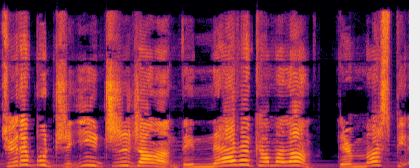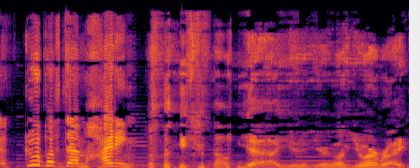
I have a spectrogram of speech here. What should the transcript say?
绝对不止一只蟑螂. They never come alone. There must be a group of them hiding. you know, yeah, you, you, you are right.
